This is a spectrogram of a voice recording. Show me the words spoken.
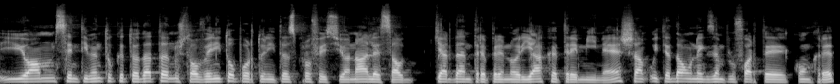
Eu am sentimentul câteodată, nu știu, au venit oportunități profesionale sau chiar de antreprenoria către mine și am, uite, dau un exemplu foarte concret.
